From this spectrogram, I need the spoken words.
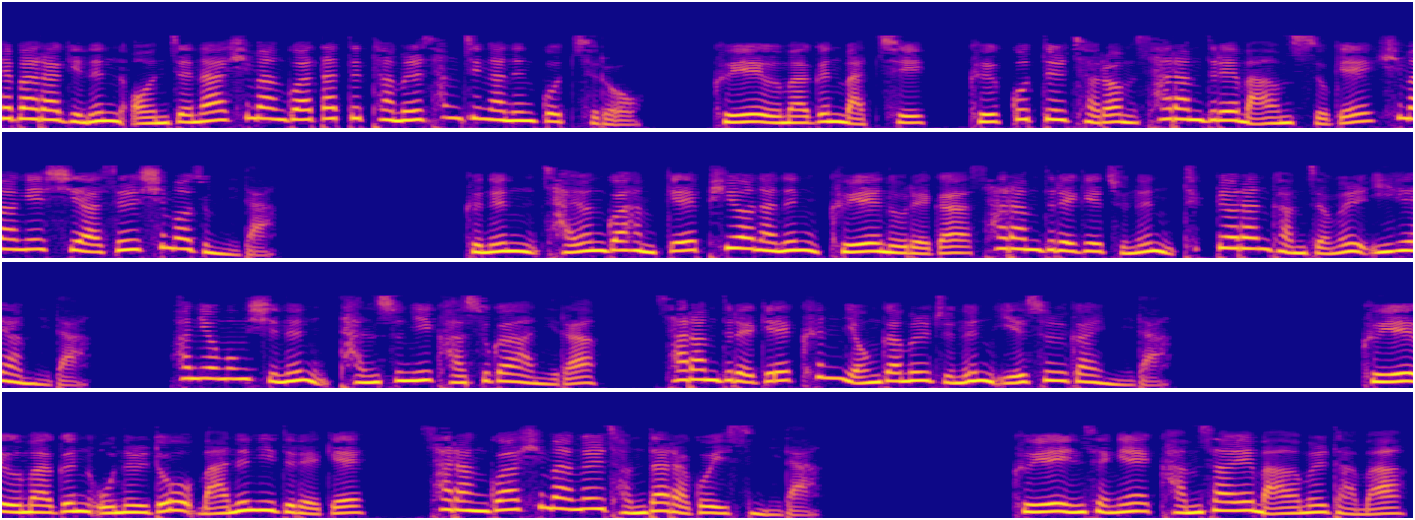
해바라기는 언제나 희망과 따뜻함을 상징하는 꽃으로 그의 음악은 마치 그 꽃들처럼 사람들의 마음속에 희망의 씨앗을 심어줍니다. 그는 자연과 함께 피어나는 그의 노래가 사람들에게 주는 특별한 감정을 이해합니다. 황영웅 씨는 단순히 가수가 아니라 사람들에게 큰 영감을 주는 예술가입니다. 그의 음악은 오늘도 많은 이들에게 사랑과 희망을 전달하고 있습니다. 그의 인생에 감사의 마음을 담아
